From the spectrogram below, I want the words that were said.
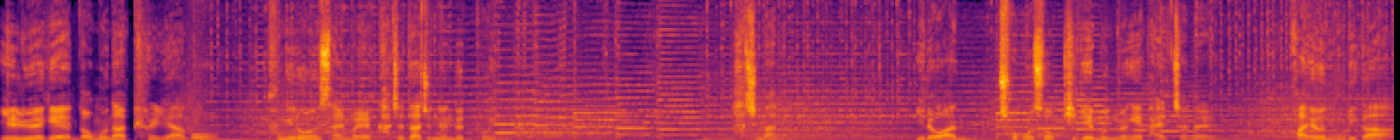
인류에게 너무나 편리하고 풍요로운 삶을 가져다 주는 듯 보인다. 하지만 이러한 초고속 기계 문명의 발전을 과연 우리가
